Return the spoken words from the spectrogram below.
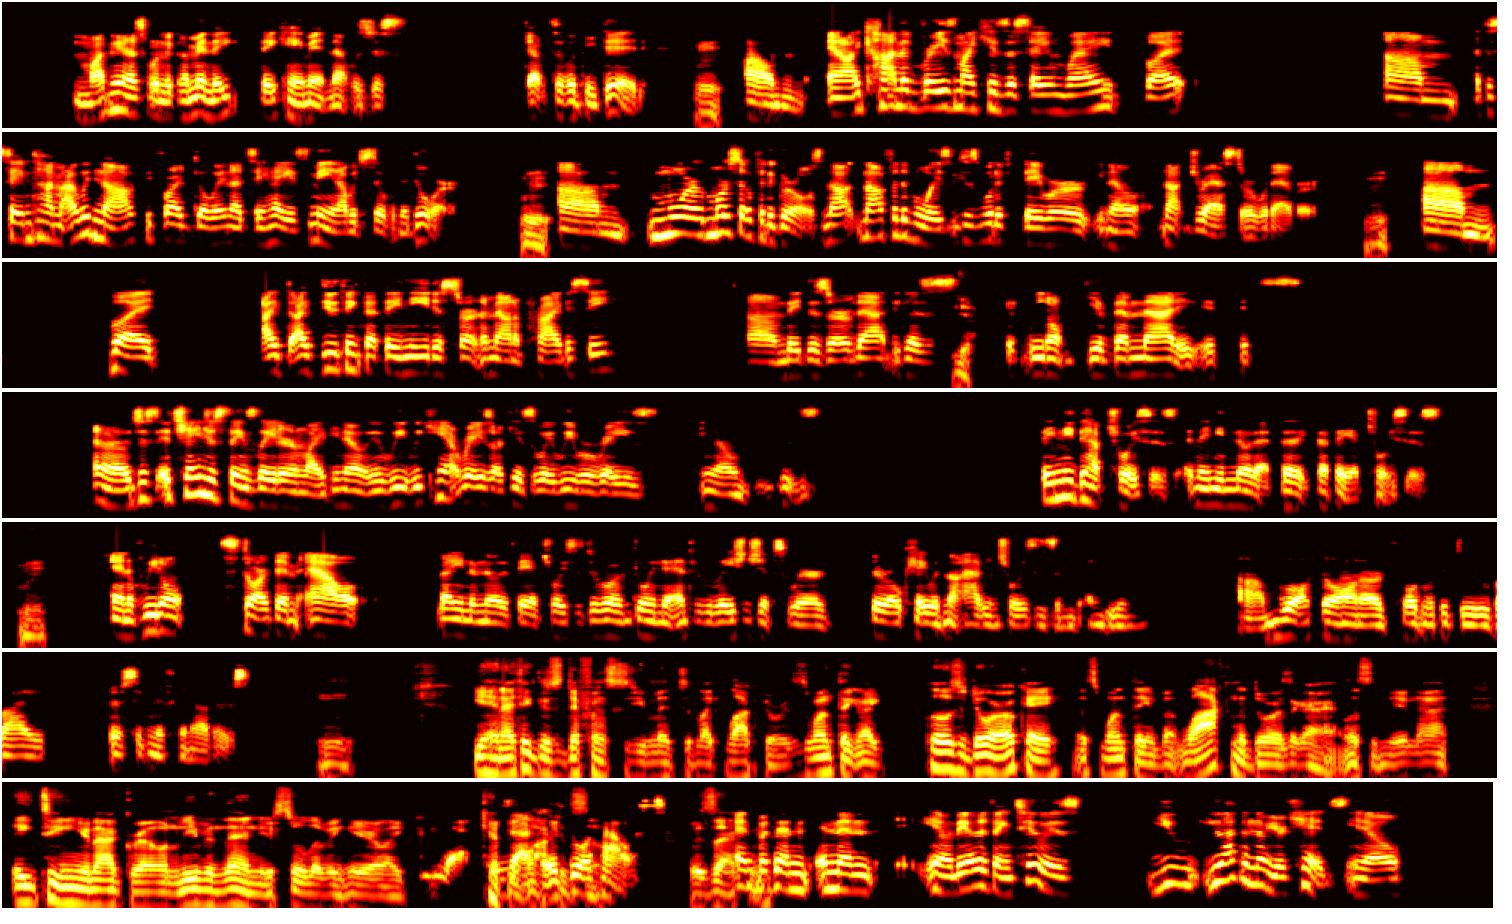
my parents wanted to come in, they, they came in. That was just, that's what they did. Right. Um, and I kind of raised my kids the same way, but, um, at the same time, I would knock before I'd go in. I'd say, Hey, it's me. And I would just open the door. Right. Um, more, more so for the girls, not, not for the boys, because what if they were, you know, not dressed or whatever? Right. Um, but I, I do think that they need a certain amount of privacy. Um, they deserve that because yeah. if we don't give them that, it, it, it's, I don't know, just, it changes things later in life. You know, we, we can't raise our kids the way we were raised, you know, because they need to have choices and they need to know that, that, that they have choices. Right. And if we don't start them out letting them know that they have choices, they're going, going to enter relationships where they're okay with not having choices and, and being um, walked on or told what to do by their significant others. Mm. Yeah, and I think there's a difference because you mentioned like locked doors. It's one thing, like close the door, okay, that's one thing, but locking the door is like, all right, listen, you're not 18, you're not grown, and even then, you're still living here. Like, yeah, exactly, it's your house. Exactly. And but then, and then, you know, the other thing too is you you have to know your kids. You know,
